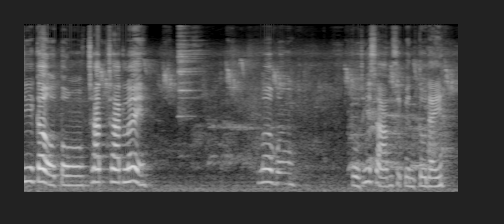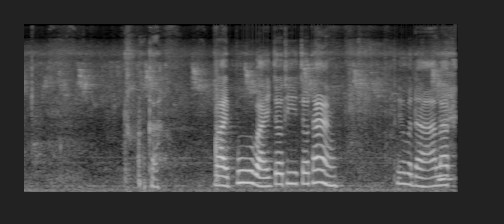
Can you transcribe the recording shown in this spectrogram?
ซี่เก้าตรงชัดชัดๆเลย เมื่อเบิงตัวที่สามสิเป็นตัวใดค่ะไหวปู่ไหวเจ้าที่เจ้าทาง เทวดาอารักษ์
